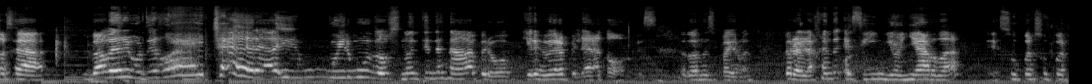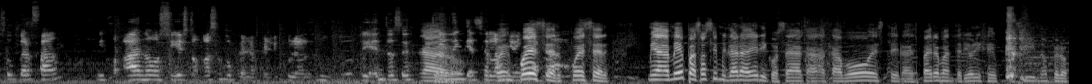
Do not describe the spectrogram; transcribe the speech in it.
o sea, va a ver el multiverso, ¡ay, chévere! Hay mil mundos, no entiendes nada, pero quieres ver pelear a todos, pues, a todos los Spider-Man. Pero la gente que sí ñoñarda, es súper, súper, súper fan, dijo, ah, no, sí, esto pasa porque en la película es Entonces Claro. tienen que hacer las Puede, puede ser, puede ser. Mira, a mí me pasó similar a Eric, o sea, ac- acabó este, la Spider-Man anterior y dije, pues sí, ¿no? Pero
